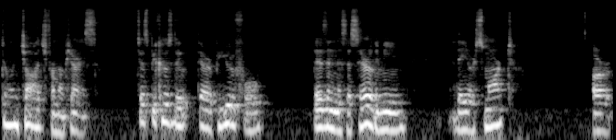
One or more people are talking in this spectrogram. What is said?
Don't judge from appearance. Just because they, they are beautiful doesn't necessarily mean they are smart or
